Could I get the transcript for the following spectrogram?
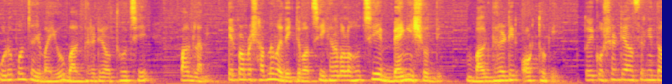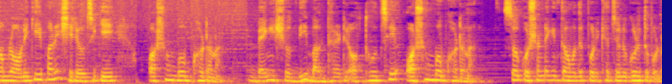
উনপঞ্চাশ বায়ু, বাগধারাটির অর্থ হচ্ছে পাগলামি। এরপর আমরা সাত নম্বরে দেখতে পাচ্ছি। এখানে বলা হচ্ছে ব্যাঙি সর্দি বাগধারাটির অর্থ কী? তো এই কোশ্চেনটির আনসার কিন্তু আমরা অনেকেই পারি, সেটা হচ্ছে কি অসম্ভব ঘটনা। ব্যাঙের সর্দি, বাগধারাটির অর্থ হচ্ছে অসম্ভব ঘটনা। সো কোশ্চেনটা কিন্তু আমাদের পরীক্ষার জন্য গুরুত্বপূর্ণ।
